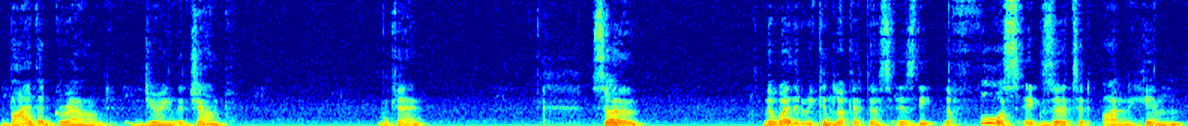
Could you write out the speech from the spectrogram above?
by the ground during the jump? Okay. So the way that we can look at this is the the force exerted on him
